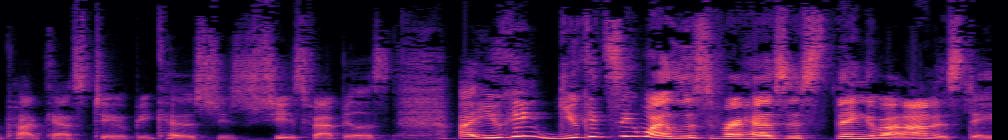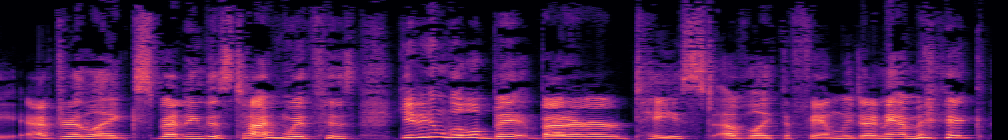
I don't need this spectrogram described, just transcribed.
podcast too because she's she's fabulous. Uh, you can you can see why Lucifer has this thing about honesty after like spending this time with his getting a little bit better taste of like the family dynamic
